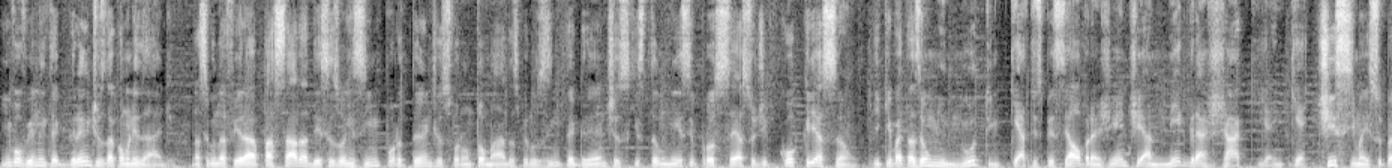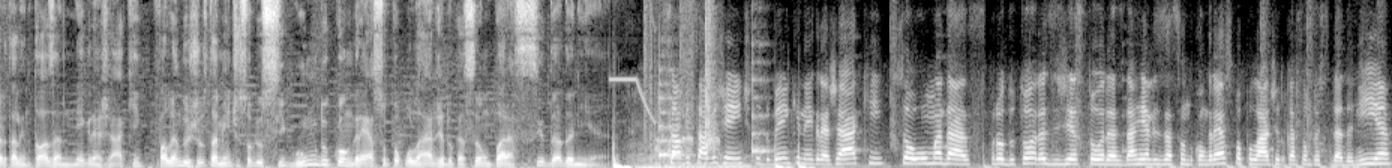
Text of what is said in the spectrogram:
envolvendo integrantes da comunidade. Na segunda-feira passada, decisões importantes foram tomadas pelos integrantes que estão nesse processo de cocriação. E quem vai trazer um minuto inquieto especial pra gente é a Negra Jaque, a inquietíssima e super talentosa Negra Jaque, falando justamente sobre o segundo Congresso Popular de Educação para a Cidadania. Salve, salve, gente, tudo bem? Aqui Negra Jaque. Sou uma das produtoras e gestoras da realização do Congresso Popular de Educação para a Cidadania.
